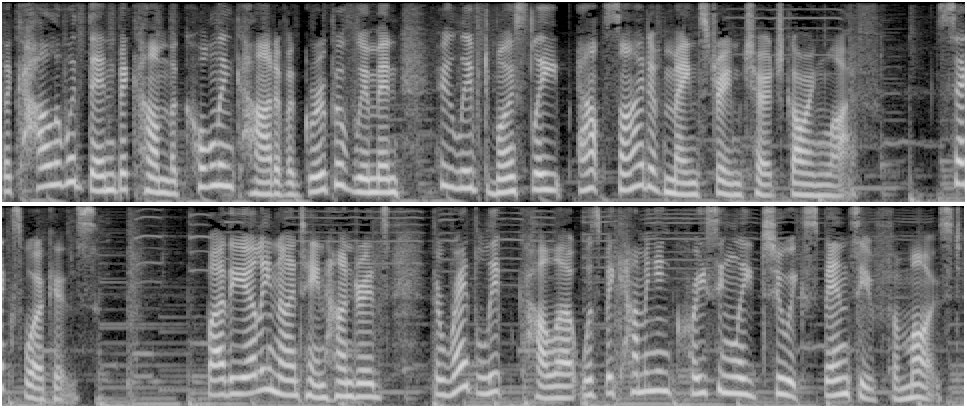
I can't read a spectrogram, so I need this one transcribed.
the colour would then become the calling card of a group of women who lived mostly outside of mainstream church going life sex workers. By the early 1900s, the red lip colour was becoming increasingly too expensive for most.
